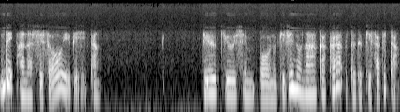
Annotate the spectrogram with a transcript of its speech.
で話しそういびいたん琉球新報の記事の中からうとどきさびたん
